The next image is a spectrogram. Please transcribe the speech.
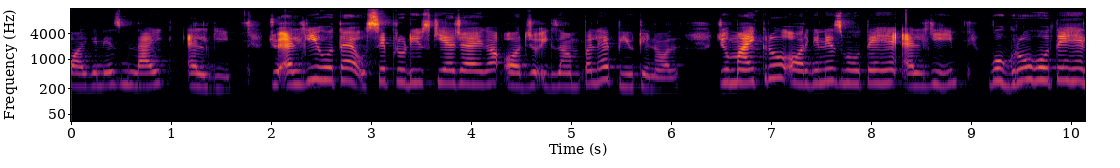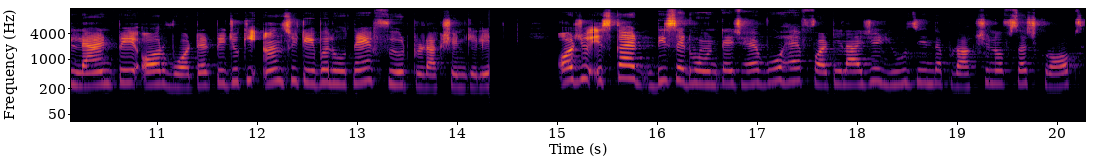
ऑर्गेनिज्म लाइक एल्गी जो एल्गी होता है उससे प्रोड्यूस किया जाएगा और जो एग्ज़ाम्पल है ब्यूटेनॉल जो माइक्रो ऑर्गेनिज्म होते हैं एल्गी वो ग्रो होते हैं लैंड पे और वाटर पे जो कि अनसुटेबल होते हैं फ़ूड प्रोडक्शन के लिए और जो इसका डिसएडवांटेज है, वो है fertilizer use in the production of such crops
